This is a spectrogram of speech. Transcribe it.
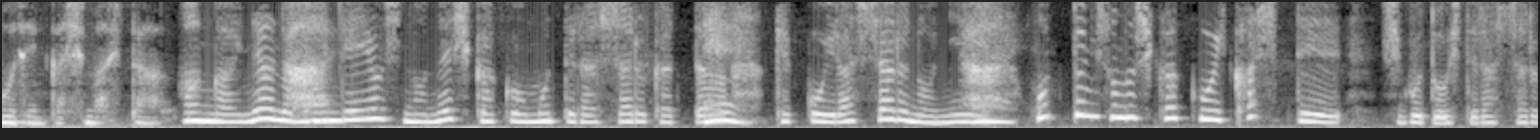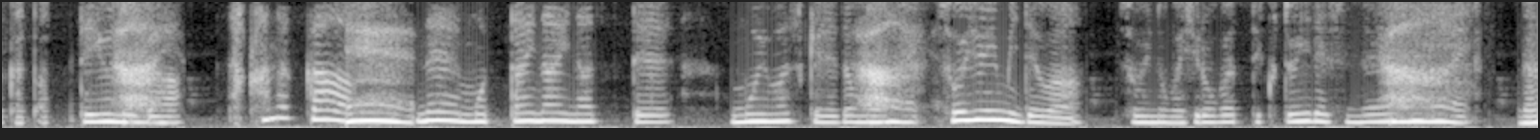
法人化しました。案外ね、あの、管理栄養士のね、資格を持ってらっしゃる方、え結構いらっしゃるのに、はい、本当にその資格を活かして仕事をしてらっしゃる方っていうのが、はい、なかなかね、え。もったいないなって思いますけれども、はい、そういう意味では、そういうのが広がっていくといいですね。はい。7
